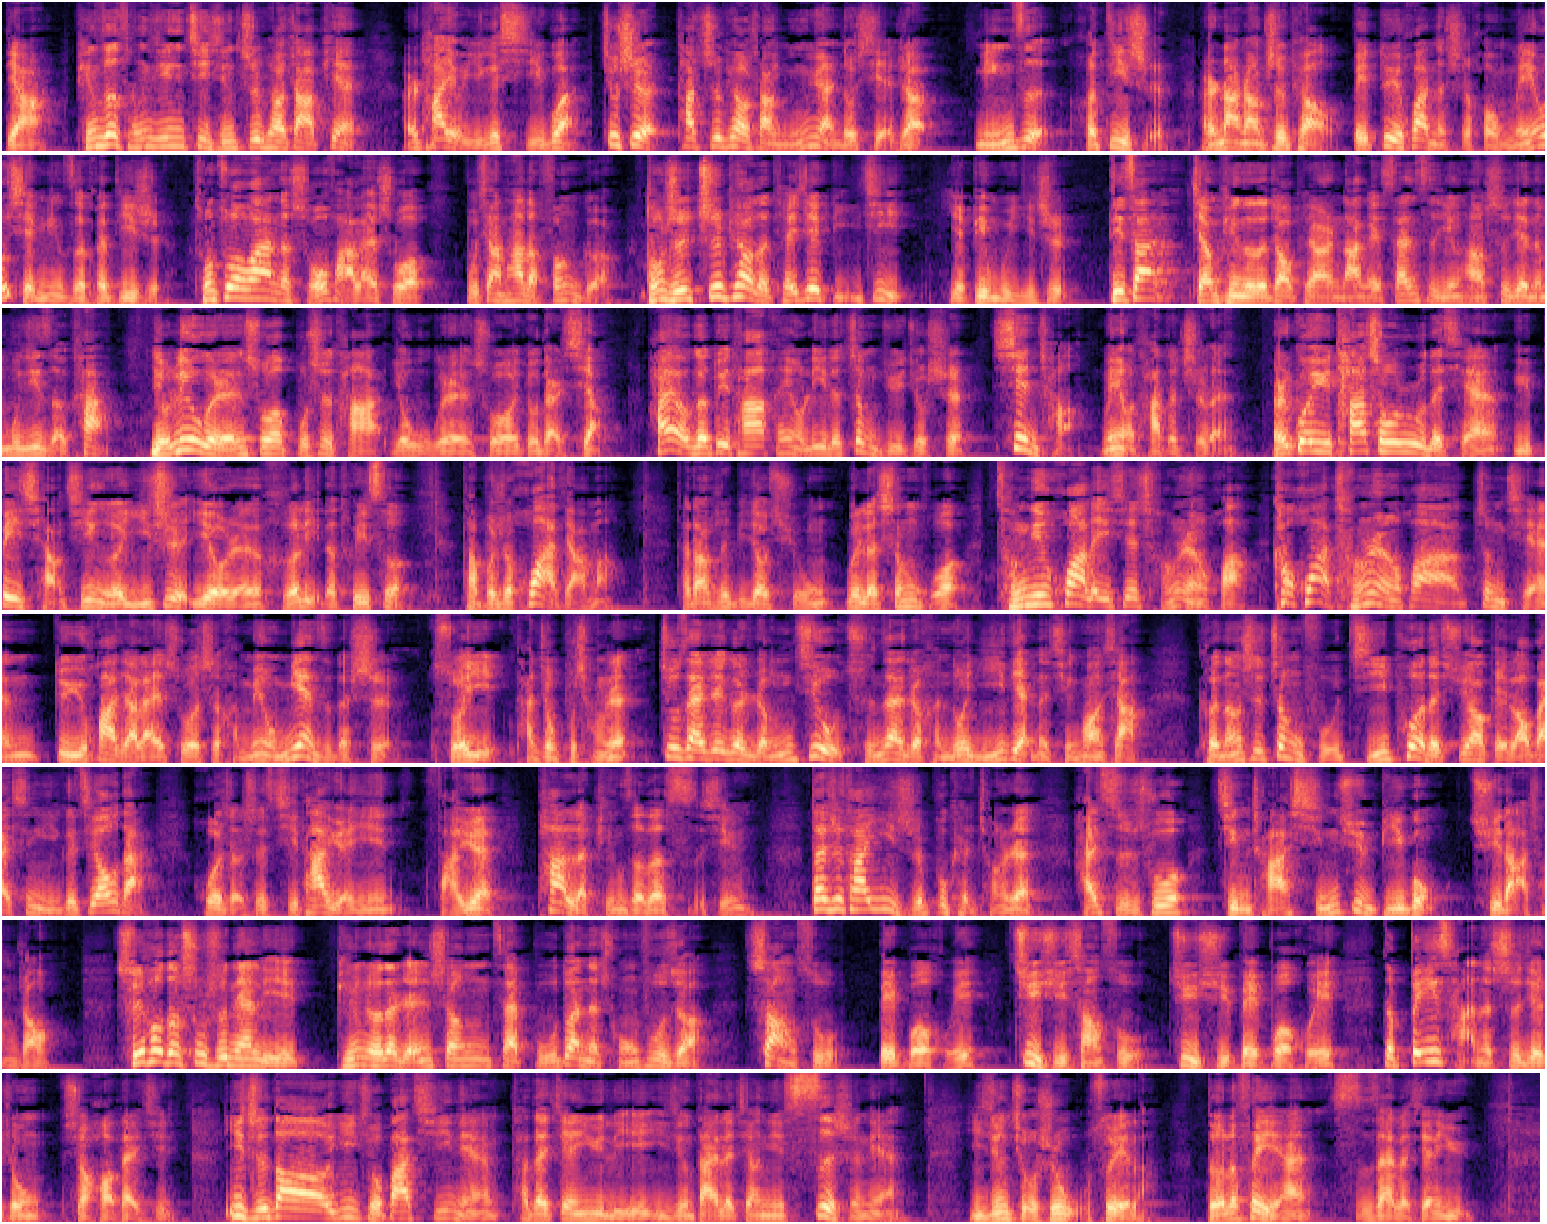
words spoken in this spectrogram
第二，平泽曾经进行支票诈骗，而他有一个习惯，就是他支票上永远都写着名字和地址，而那张支票被兑换的时候没有写名字和地址。从作案的手法来说，不像他的风格。同时，支票的填写笔记也并不一致。第三，将平泽的照片拿给三次银行事件的目击者看，有六个人说不是他，有五个人说有点像，还有个对他很有利的证据就是现场没有他的指纹。而关于他收入的钱与被抢金额一致，也有人合理的推测，他不是画家吗？他当时比较穷，为了生活，曾经画了一些成人画，靠画成人画挣钱，对于画家来说是很没有面子的事，所以他就不承认。就在这个仍旧存在着很多疑点的情况下。可能是政府急迫的需要给老百姓一个交代，或者是其他原因，法院判了平泽的死刑，但是他一直不肯承认，还指出警察刑讯逼供，屈打成招。随后的数十年里，平泽的人生在不断的重复着上诉被驳回，继续上诉，继续被驳回的悲惨的世界中消耗殆尽，一直到一九八七年，他在监狱里已经待了将近四十年，已经九十五岁了。得了肺炎，死在了监狱。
